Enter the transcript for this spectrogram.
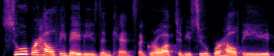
super healthy babies and kids that grow up to be super healthy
